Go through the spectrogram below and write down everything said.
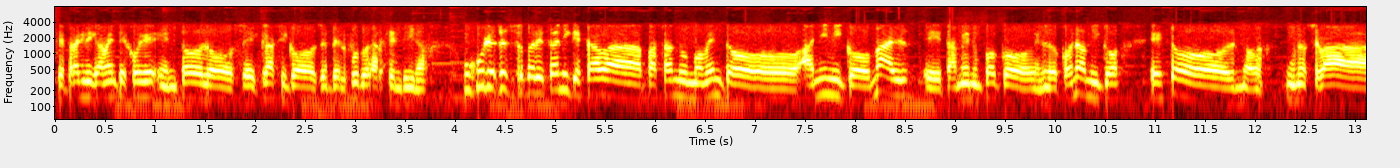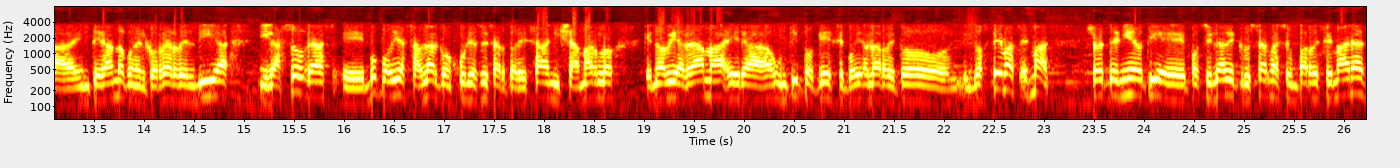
que prácticamente juegue en todos los eh, clásicos del fútbol argentino. Un Julio César Torresani que estaba pasando un momento anímico mal, también un poco en lo económico. Esto uno se va enterando con el correr del día y las horas. vos podías hablar con Julio César Torresani, llamarlo, que no había drama era un tipo que se podía hablar de todos los temas. Es más, yo he tenido eh, posibilidad de cruzarme hace un par de semanas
